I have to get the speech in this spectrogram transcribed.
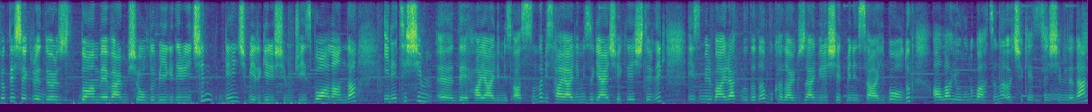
Çok teşekkür ediyoruz Doğan ve vermiş olduğu bilgileri için. Genç bir girişimciyiz bu alanda. İletişim e, de hayalimiz aslında. Biz hayalimizi gerçekleştirdik. İzmir Bayraklı'da da bu kadar güzel bir işletmenin sahibi olduk. Allah yolunu bahtını açık etsin şimdiden.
